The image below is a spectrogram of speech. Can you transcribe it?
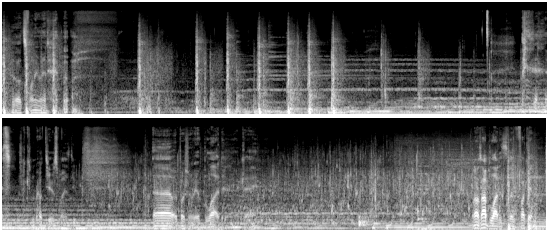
Oh, that's funny, man. tears wise, dude. Uh, what potion do we have? Blood. Okay. No, it's not blood. It's the fucking.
